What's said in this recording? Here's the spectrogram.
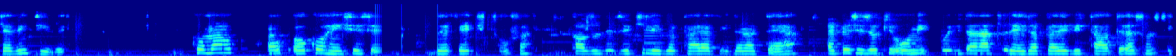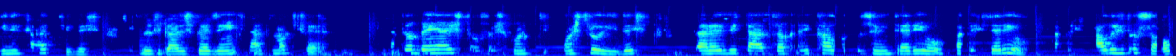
preventivas. Como a ocorrência do efeito estufa causa um desequilíbrio para a vida na Terra, é preciso que o homem cuide da natureza para evitar alterações significativas dos gases presentes na atmosfera. Também há estufas construídas para evitar a troca de calor do seu interior para o exterior. A luz do Sol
